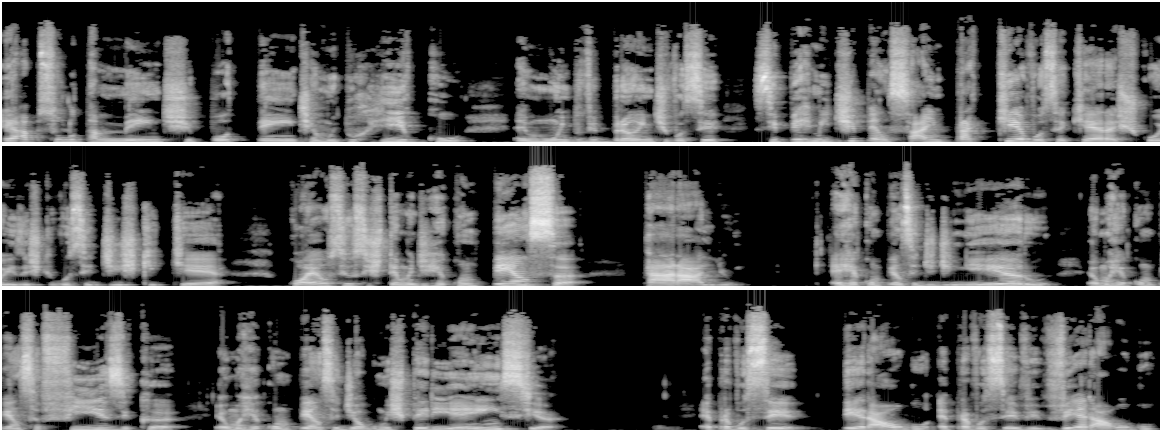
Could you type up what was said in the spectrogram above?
É absolutamente potente, é muito rico, é muito vibrante você se permitir pensar em para que você quer as coisas que você diz que quer. Qual é o seu sistema de recompensa? Caralho. É recompensa de dinheiro? É uma recompensa física? É uma recompensa de alguma experiência? É para você ter algo? É para você viver algo?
